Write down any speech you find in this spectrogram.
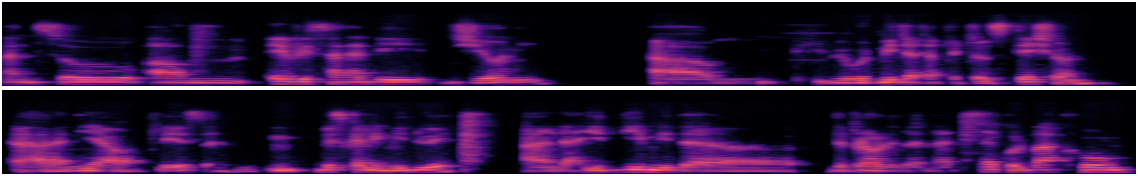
And so um, every Saturday, Gioni, um, we would meet at a petrol station uh, near our place, basically midway, and he'd give me the the brownies, and I'd cycle back home.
